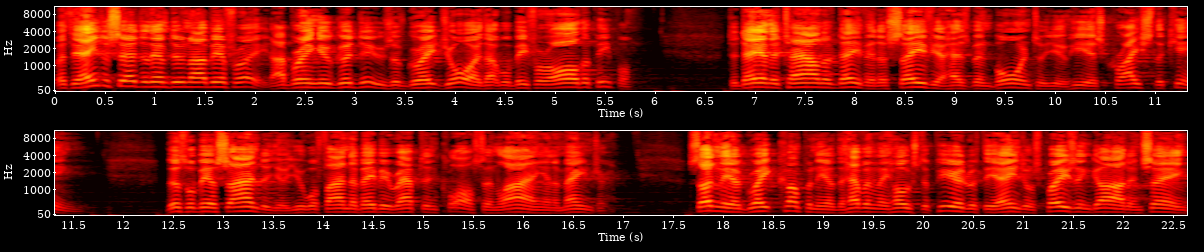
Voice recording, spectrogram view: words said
But the angel said to them, Do not be afraid. I bring you good news of great joy that will be for all the people. Today in the town of David, a Savior has been born to you. He is Christ the King. This will be a sign to you. You will find the baby wrapped in cloths and lying in a manger. Suddenly, a great company of the heavenly host appeared with the angels, praising God and saying,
